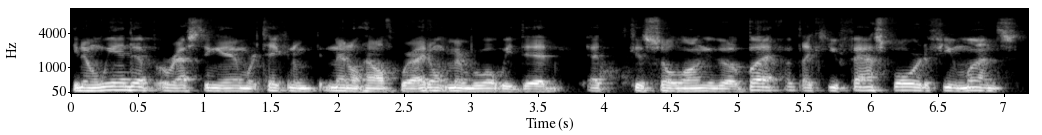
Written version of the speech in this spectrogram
you know, we end up arresting him. We're taking him to mental health where I don't remember what we did because so long ago. But like you fast forward a few months,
